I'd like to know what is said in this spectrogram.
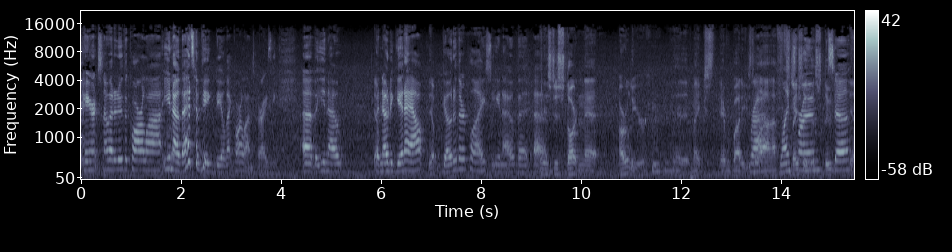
Parents know how to do the car line. You know that's a big deal. That car line's crazy, uh, but you know Yep. know to get out, Yep. go to their place. You know, but uh, and it's just starting that earlier, Mhm. and it makes everybody's Right. life, Lunchroom especially the student, stuff. yeah,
